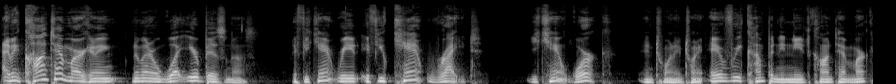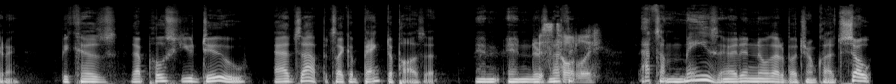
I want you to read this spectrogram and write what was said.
I mean, content marketing, no matter what your business, if you can't read, if you can't write, you can't work in 2020. Every company needs content marketing because that post you do adds up. It's like a bank deposit. And and there's It's nothing, totally. That's amazing. I didn't know that about Jump Cloud. So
